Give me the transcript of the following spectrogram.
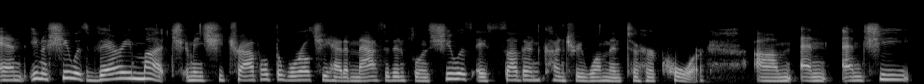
and you know she was very much i mean she traveled the world she had a massive influence she was a southern country woman to her core um, and and she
